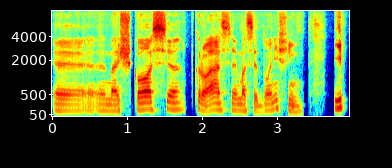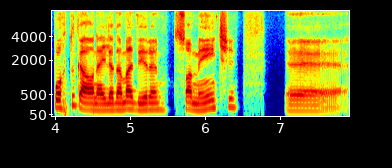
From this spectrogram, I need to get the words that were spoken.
é, na Escócia, Croácia, Macedônia, enfim. E Portugal, na Ilha da Madeira, somente. É...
